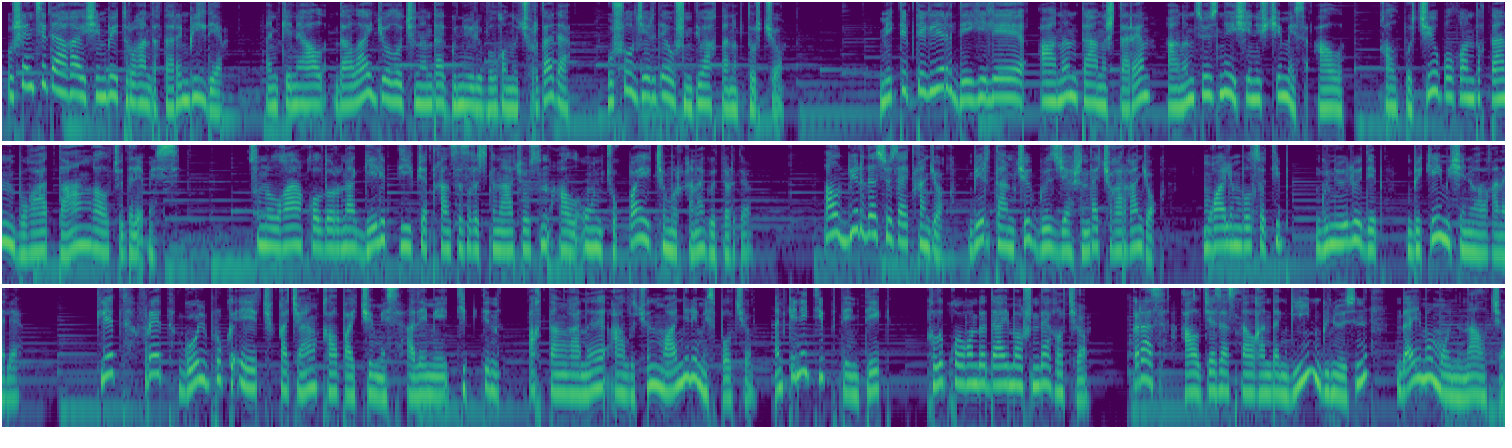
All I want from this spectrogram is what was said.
Ошентсе да ага ишенбей тургандыктарын билди анткени ал далай жолу чынында күнөөлүү болгон учурда да ушул жерде ушинтип актанып турчу. Мектептегилер деги эле анын тааныштары анын сөзүнө ишенишчү эмес ал калпычы болгондуктан буга таң калчу деле эмес. Сунулган колдоруна келип тийип жаткан сызгычтын ачуусун ал унчукпай чымыркана көтөрдү. Ал бир да сөз айткан жок бир тамчы көз жашын да чыгарган жок. Мугалим болсо тип күнөөлүү деп бекем ишенип алган эле флет фред гольбрук эч качан калп айтчу эмес. Ал эми типтин актанганы ал үчүн маанилүү эмес болчу. Анткени тип тентек кылып койгондо дайыма ушундай кылчу. Ырас ал жазасын алгандан кийин күнөөсүн дайыма мойнуна алчу.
